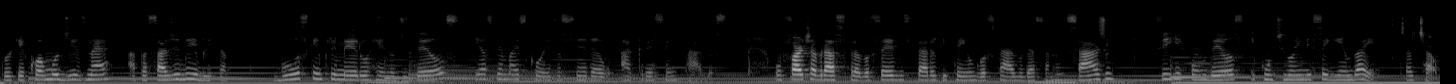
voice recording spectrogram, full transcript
Porque, como diz né, a passagem bíblica, busquem primeiro o reino de Deus e as demais coisas serão acrescentadas. Um forte abraço para vocês, espero que tenham gostado dessa mensagem. Fique com Deus e continue me seguindo aí. Tchau, tchau.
